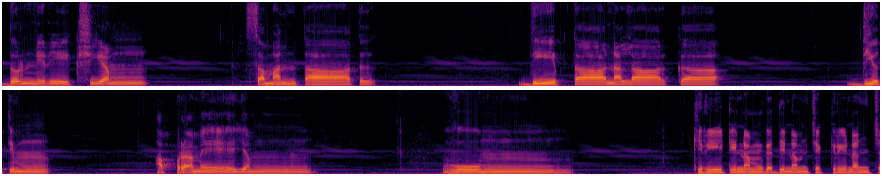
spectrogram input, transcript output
दुर्निरीक्ष्यं समन्तात्। दीप्तानलार्क। द्युतिम्। अप्रमेयम्। ॐ किरीटिनं गदिनं चक्रिणं च।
